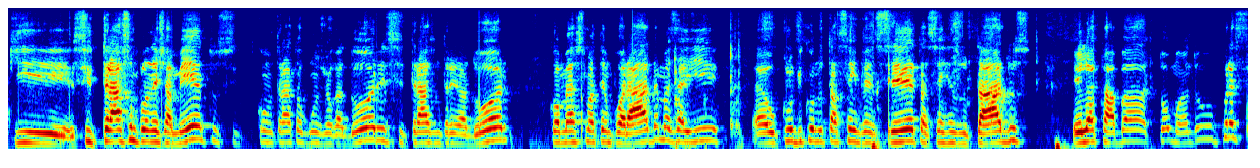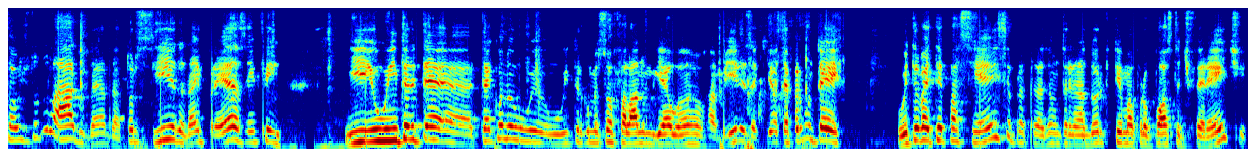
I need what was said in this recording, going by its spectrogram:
Que se traça um planejamento, se contrata alguns jogadores, se traz um treinador, começa uma temporada, mas aí é, o clube, quando está sem vencer, está sem resultados, ele acaba tomando pressão de todo lado, né? Da torcida, da empresa, enfim. E o Inter, até, até quando o Inter começou a falar no Miguel Angel Ramírez aqui, eu até perguntei: o Inter vai ter paciência para trazer um treinador que tem uma proposta diferente?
